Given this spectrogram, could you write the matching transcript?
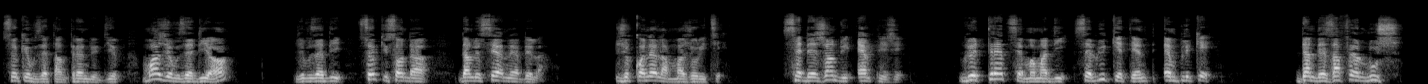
ce que vous êtes en train de dire. Moi, je vous ai dit, hein, je vous ai dit, ceux qui sont dans, dans le CNRD là, je connais la majorité. C'est des gens du RPG. Le traite, c'est Mamadi. C'est lui qui était impliqué dans des affaires louches.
